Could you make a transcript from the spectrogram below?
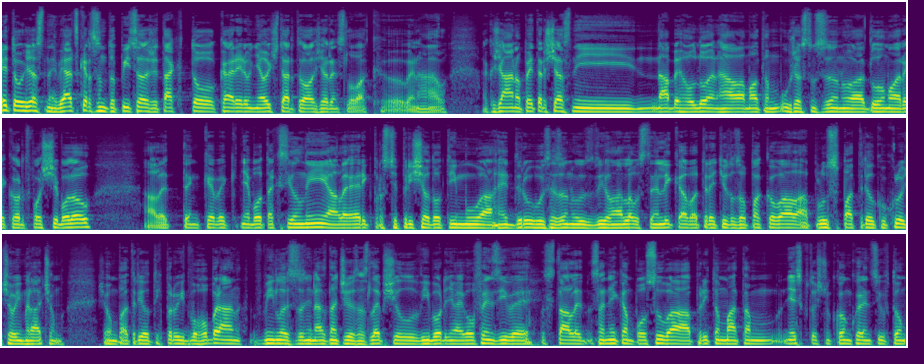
Je to úžasné. Viackrát som to písal, že takto kariéru neodštartoval žiaden Slovak v NHL. Akože áno, Peter Šťastný nabehol do NHL a mal tam úžasnú sezónu a dlho mal rekord v počte bodov ale ten Quebec nebol tak silný, ale Erik proste prišiel do týmu a hneď druhú sezónu zdvihol na hlavu Stanley Cup a tretiu to zopakoval a plus patril ku kľúčovým hráčom, že on patril do tých prvých dvoch obrán. V minulej sezóne naznačil, že sa zlepšil výborne aj v ofenzíve, stále sa niekam posúva a pritom má tam neskutočnú konkurenciu v tom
